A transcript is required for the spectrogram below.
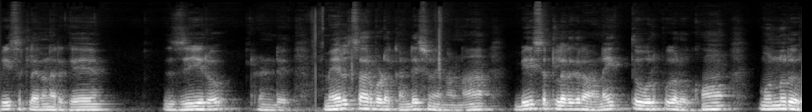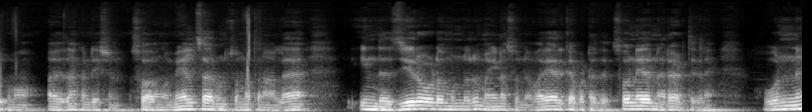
பி செட்டில் என்னென்ன இருக்குது ஜீரோ ரெண்டு. மேல் சார்போட கண்டிஷன் என்னென்னா பி செட்டில் இருக்கிற அனைத்து உறுப்புகளுக்கும் முந்நூறு இருக்கணும். அதுதான் கண்டிஷன் ஸோ அவங்க மேல் சார்புன்னு சொன்னதுனால இந்த ஜீரோவோட முந்நூறு மைனஸ் ஒன்று வரையறுக்கப்பட்டது ஸோ நேர் நேராக எடுத்துக்கிறேன். ஒன்று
